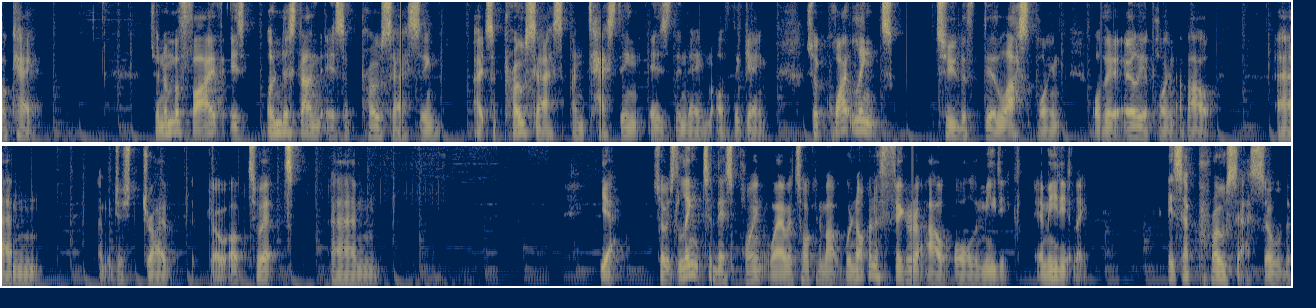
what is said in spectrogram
Okay. So number five is understand it's a processing it's a process and testing is the name of the game. So quite linked to the, the last point or the earlier point about um, let me just drive go up to it. Um, yeah so it's linked to this point where we're talking about we're not going to figure it out all immediate, immediately. It's a process. So the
